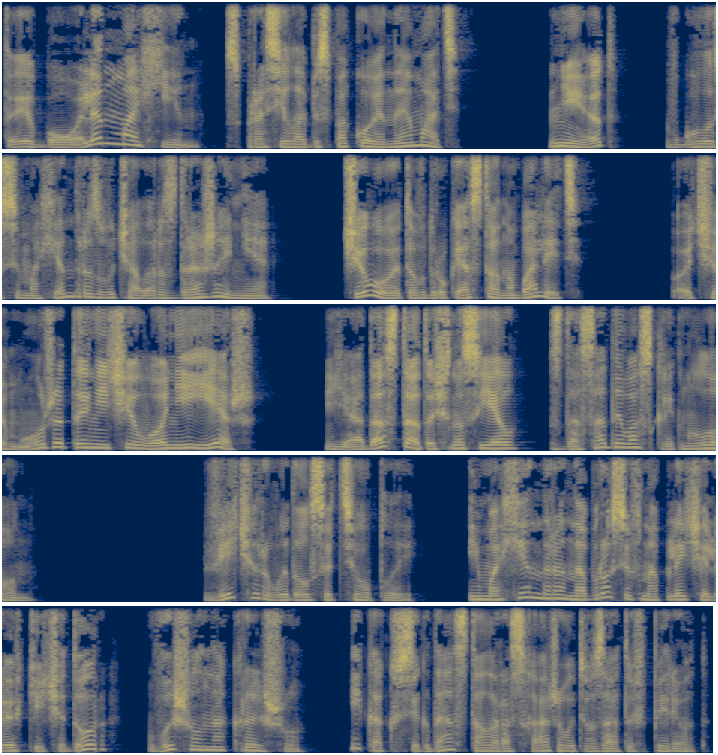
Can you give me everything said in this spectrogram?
«Ты болен, Махин?» — спросила обеспокоенная мать. «Нет», — в голосе Махендра звучало раздражение. Чего это вдруг я стану болеть? Почему же ты ничего не ешь? Я достаточно съел, с досадой воскликнул он. Вечер выдался теплый, и Махендра, набросив на плечи легкий чедор, вышел на крышу и, как всегда, стал расхаживать взад и вперед.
